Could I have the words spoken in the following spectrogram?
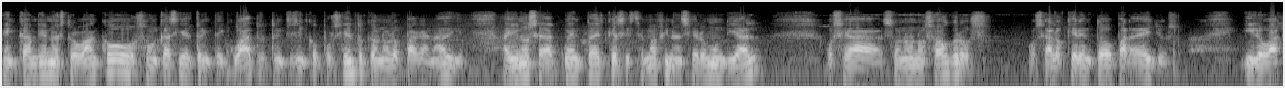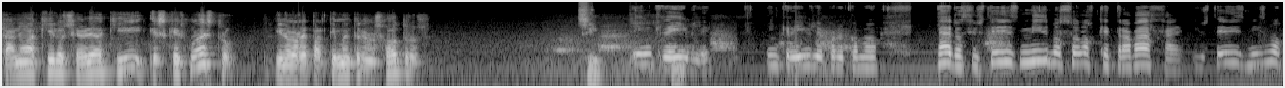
En cambio, en nuestro banco son casi el 34, 35%, que no lo paga nadie. Ahí uno se da cuenta de que el sistema financiero mundial, o sea, son unos ogros, o sea, lo quieren todo para ellos. Y lo bacano aquí, lo chévere de aquí, es que es nuestro y nos lo repartimos entre nosotros. Sí. Increíble, increíble, porque como Claro, si ustedes mismos son los que trabajan y ustedes mismos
